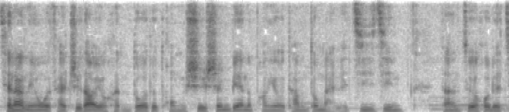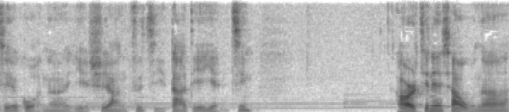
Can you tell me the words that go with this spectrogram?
前两年我才知道，有很多的同事、身边的朋友，他们都买了基金，但最后的结果呢，也是让自己大跌眼镜。而今天下午呢，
